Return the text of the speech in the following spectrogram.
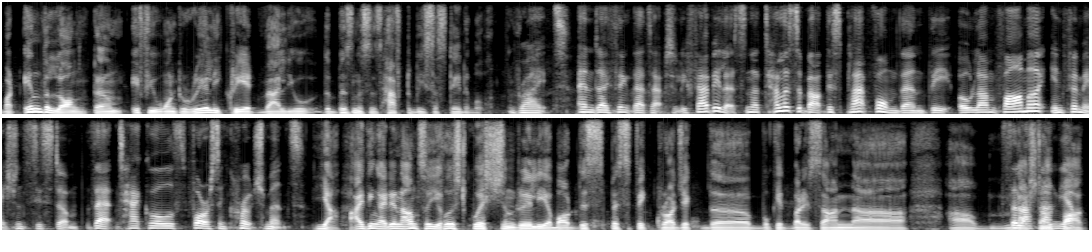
But in the long term, if you want to really create value, the businesses have to be sustainable. Right. And I think that's absolutely fabulous. Now, tell us about this platform then, the Olam Farmer Information System that tackles forest encroachments. Yeah, I think I didn't answer your first question really about this specific project, the Bukit Barisan uh, uh, National yeah. Park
